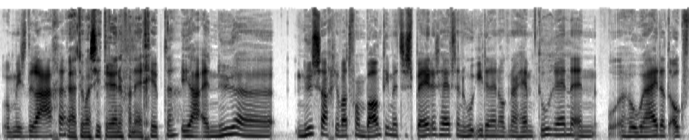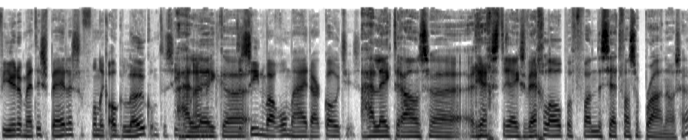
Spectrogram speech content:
misdragen. ja, toen was hij trainer van Egypte. Ja, en nu, nu zag je wat voor een band hij met zijn spelers heeft. En hoe iedereen ook naar hem toe rende. En hoe hij dat ook vierde met de spelers. Dat vond ik ook leuk om te zien. Hij leek, eh, te zien waarom hij daar coach is. Hij leek trouwens eh, rechtstreeks weglopen van de set van Sopranos. Hè?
